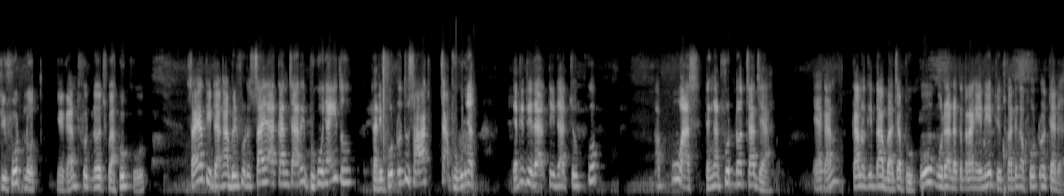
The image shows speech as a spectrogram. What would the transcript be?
di footnote, ya kan? Footnote sebuah buku. Saya tidak ngambil footnote, saya akan cari bukunya itu. Dari footnote itu saya cak bukunya. Jadi tidak tidak cukup uh, puas dengan footnote saja. Ya kan? Kalau kita baca buku, kemudian ada keterangan ini, dengan footnote ada.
